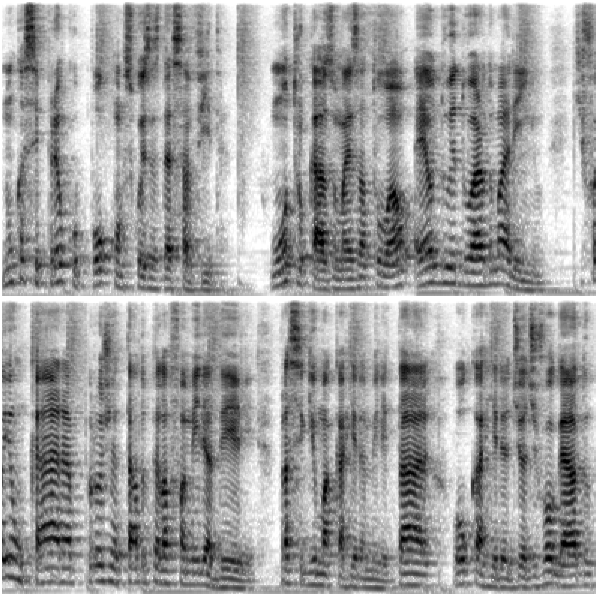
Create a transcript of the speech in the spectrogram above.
nunca se preocupou com as coisas dessa vida. Um outro caso mais atual é o do Eduardo Marinho, que foi um cara projetado pela família dele para seguir uma carreira militar ou carreira de advogado,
